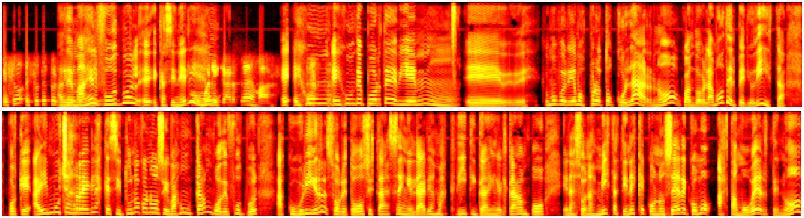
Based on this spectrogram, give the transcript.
eso eso te permite Además el fútbol, eh, Casinelli comunicarte además. Eh, es un es un deporte bien eh, ¿cómo podríamos protocolar, no? Cuando hablamos del periodista, porque hay muchas reglas que si tú no conoces y vas a un campo de fútbol a cubrir, sobre todo si estás en el áreas más críticas en el campo, en las zonas mixtas, tienes que conocer cómo hasta moverte, ¿no?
